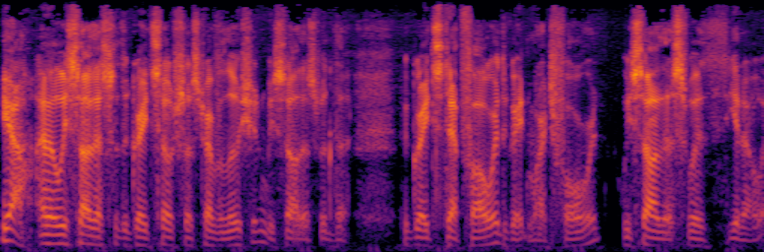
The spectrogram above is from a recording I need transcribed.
Yeah, I mean, we saw this with the Great Socialist Revolution. We saw this with the, the Great Step Forward, the Great March Forward. We saw this with, you know,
